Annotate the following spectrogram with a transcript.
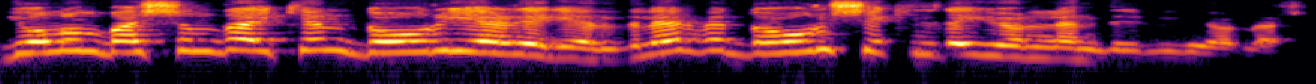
yolun başındayken doğru yere geldiler ve doğru şekilde yönlendiriliyorlar.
